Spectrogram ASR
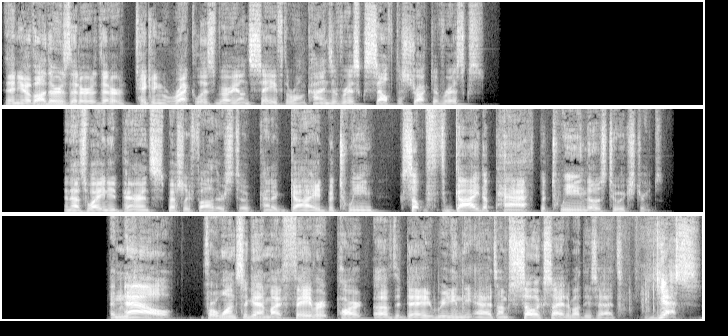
Then you have others that are, that are taking reckless, very unsafe, the wrong kinds of risks, self destructive risks. And that's why you need parents, especially fathers, to kind of guide between some, guide a path between those two extremes. And now, for once again, my favorite part of the day, reading the ads. I'm so excited about these ads. Yes,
